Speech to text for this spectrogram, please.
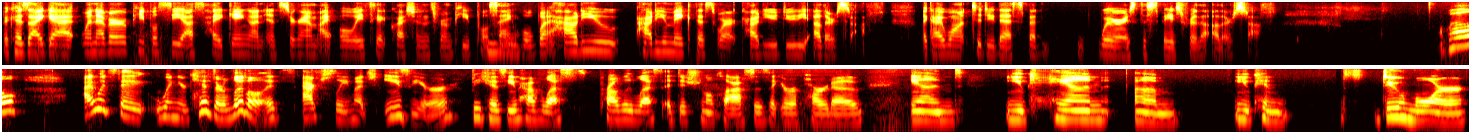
Because I get whenever people see us hiking on Instagram, I always get questions from people mm-hmm. saying, "Well, what how do you how do you make this work? How do you do the other stuff?" Like I want to do this, but where is the space for the other stuff? Well, I would say when your kids are little, it's actually much easier because you have less, probably less additional classes that you're a part of, and you can um, you can do more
